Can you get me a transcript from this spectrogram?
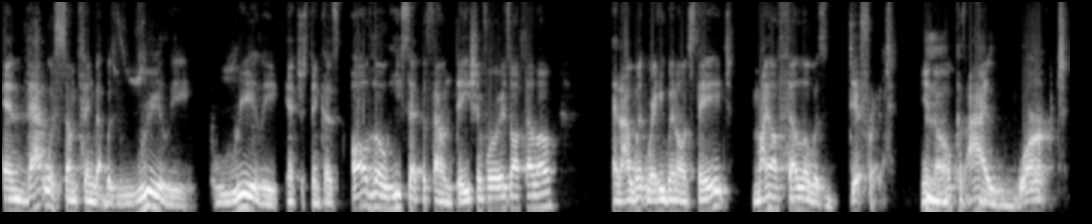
And that was something that was really, really interesting because although he set the foundation for his Othello, and I went where he went on stage, my Othello was different, you mm know, because I worked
